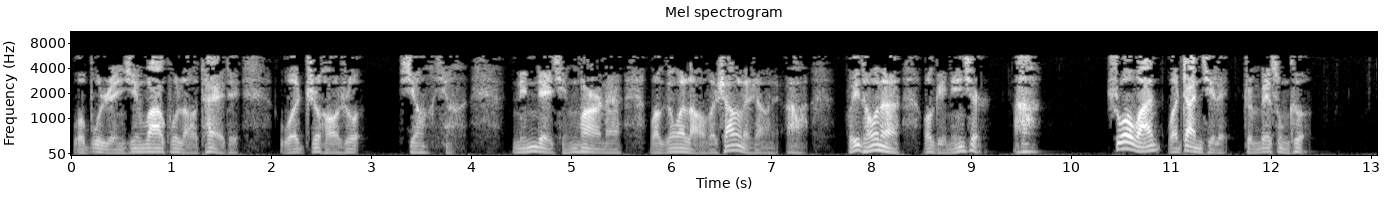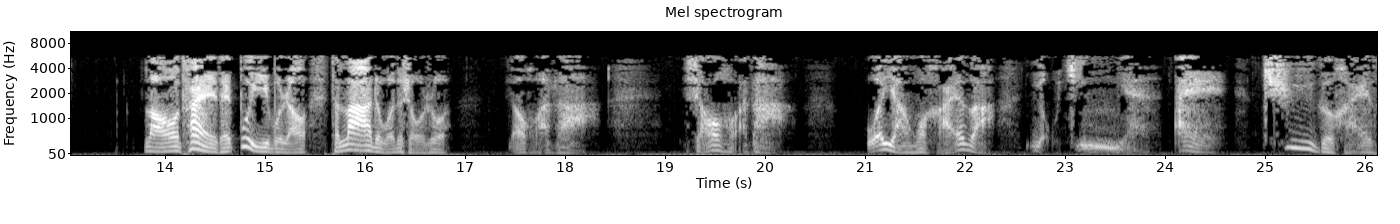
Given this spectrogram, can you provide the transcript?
我不忍心挖苦老太太，我只好说：“行行，您这情况呢，我跟我老婆商量商量啊，回头呢，我给您信儿啊。”说完，我站起来准备送客。老太太不依不饶，她拉着我的手说：“小伙子，小伙子，我养活孩子有经验。哎，七个孩子，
